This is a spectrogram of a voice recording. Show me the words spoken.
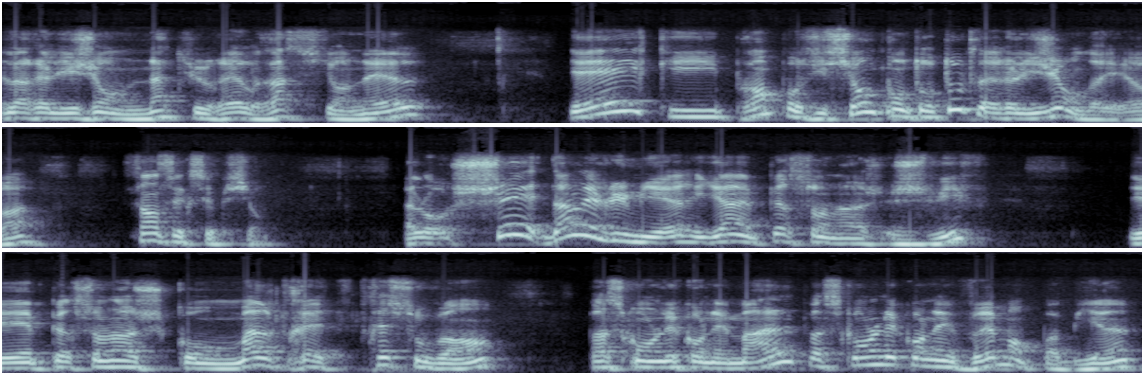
la religion naturelle, rationnelle, et qui prend position contre toutes les religions d'ailleurs, hein, sans exception. Alors, chez, dans les Lumières, il y a un personnage juif, et un personnage qu'on maltraite très souvent, parce qu'on le connaît mal, parce qu'on ne le connaît vraiment pas bien.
